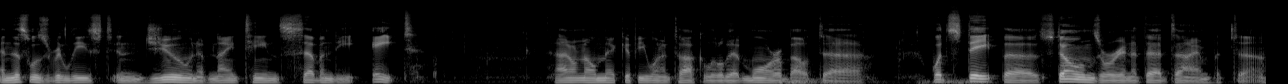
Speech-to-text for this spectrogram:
and this was released in June of 1978. And I don't know, Mick, if you want to talk a little bit more about. Uh, what state the Stones were in at that time, but uh,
